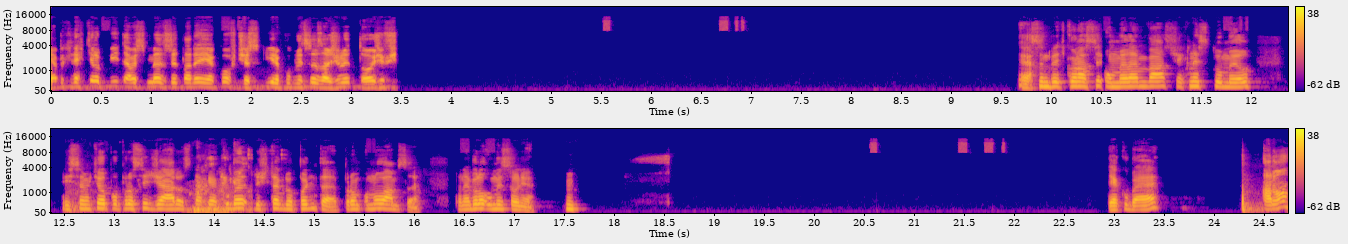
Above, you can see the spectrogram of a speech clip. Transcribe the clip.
já bych nechtěl být, aby jsme tady jako v České republice zažili to, že všichni Já jsem teď asi omylem vás všechny stumil, když jsem chtěl poprosit žádost, tak Jakube, když tak doplňte. Pro, omlouvám se. To nebylo umyslně. Hm. Jakube? Ano?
